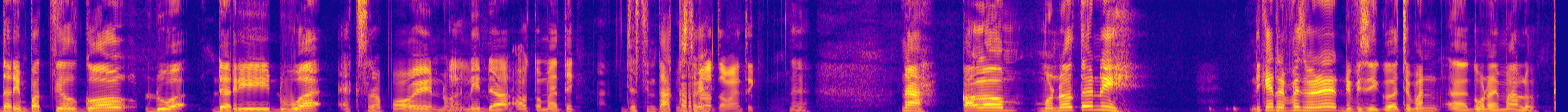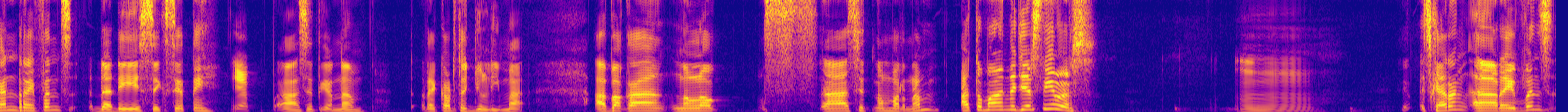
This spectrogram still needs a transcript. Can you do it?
dari 4 field goal, 2 dari 2 extra point. Wah, ini udah automatic Justin Tucker Mr. ya. Automatic. Nah, kalau menurut nih, ini kan Ravens sebenarnya divisi gue, cuman gue nanya sama lo. Kan Ravens dari 6 seed nih, Yep. uh, seed ke-6, rekor 75. Apakah ngelok uh, seed nomor 6 atau malah ngejar Steelers? Hmm. Sekarang uh, Ravens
